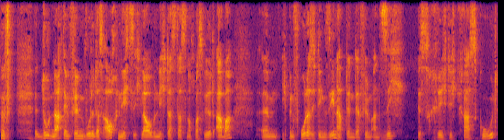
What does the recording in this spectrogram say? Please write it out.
du, nach dem Film wurde das auch nichts. Ich glaube nicht, dass das noch was wird. Aber ähm, ich bin froh, dass ich den gesehen habe, denn der Film an sich ist richtig krass gut.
